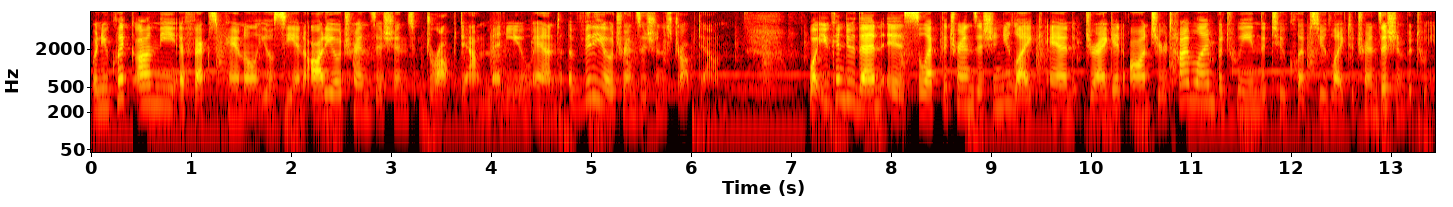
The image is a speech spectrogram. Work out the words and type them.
When you click on the effects panel, you'll see an audio transitions drop down menu and a video transitions drop down. What you can do then is select the transition you like and drag it onto your timeline between the two clips you'd like to transition between.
